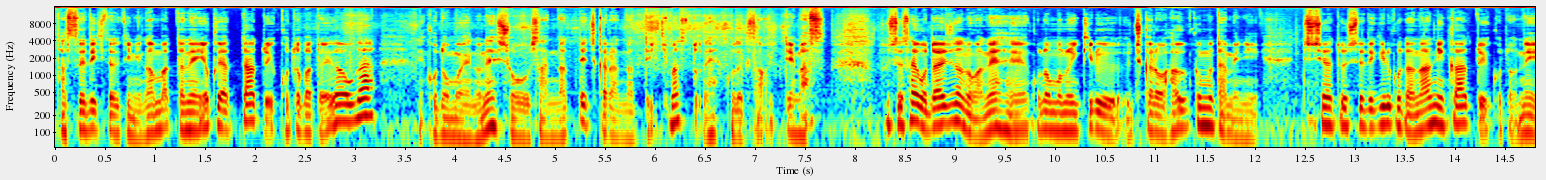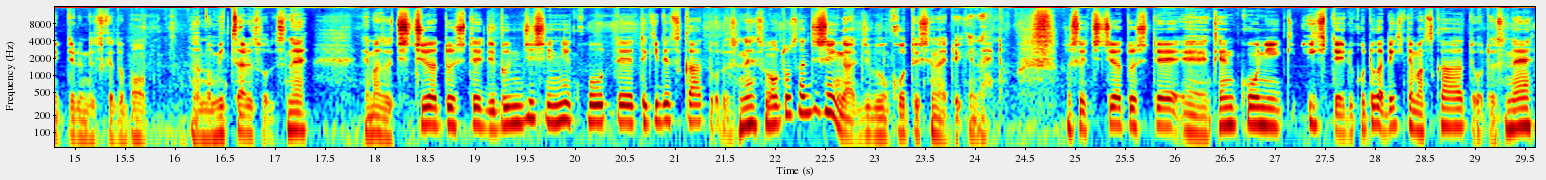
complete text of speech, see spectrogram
達成できた時に頑張ったねよくやったという言葉と笑顔が子供へのね賞賛になって力になっていきますとね小関さんは言っています。そして最後大事なのがね、え子供の生きる力を育むために父親としてできることは何かということをね言ってるんですけどもあの3つあるそうですねえ。まず父親として自分自身に肯定的ですかということですね。そのお父さん自身が自分を肯定してないといけないと。そして父親として、え健康に生きていることができてますかということですね。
